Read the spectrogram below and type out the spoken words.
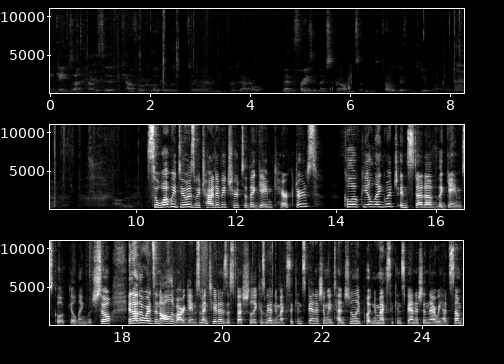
in game design, how does it account for colloquialism? So, I mean, for example, we have a phrase in Mexico means something totally different in Cuba So what we do is we try to be true to the game characters colloquial language instead of the game's colloquial language. So in other words, in all of our games, Mentiras especially, because we had New Mexican Spanish and we intentionally put New Mexican Spanish in there. We had some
